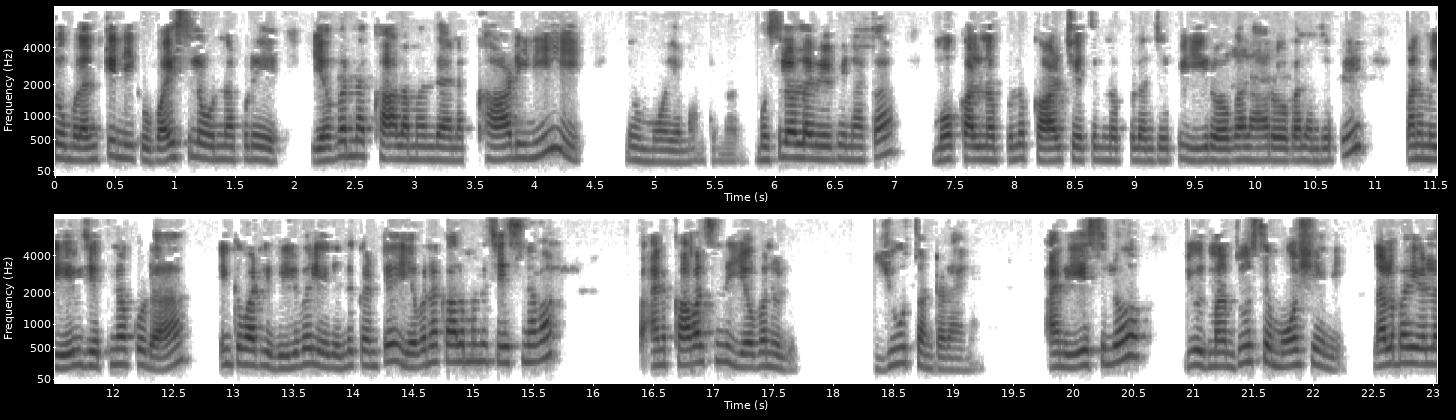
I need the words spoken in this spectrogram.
సోమరు అందుకే నీకు వయసులో ఉన్నప్పుడే ఎవరిన కాలమంది ఆయన కాడిని నువ్వు మోయమంటున్నాడు. ముసలిలో వేపినాక మోకాళ్ళ నొప్పులు కాళ్ళు చేతుల నొప్పులు అని చెప్పి ఈ రోగాలు ఆ రోగాలు అని చెప్పి మనం ఏవి చెప్పినా కూడా ఇంకా వాటికి విలువ లేదు. ఎందుకంటే యవన కాలం ముందు చేసినవా? ఆయన కావాల్సింది యవనులు యూత్ అంటాడు ఆయన. ఆయన ఏసులో యూత్. మనం చూస్తే మోషేని నలభై ఏళ్ళ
